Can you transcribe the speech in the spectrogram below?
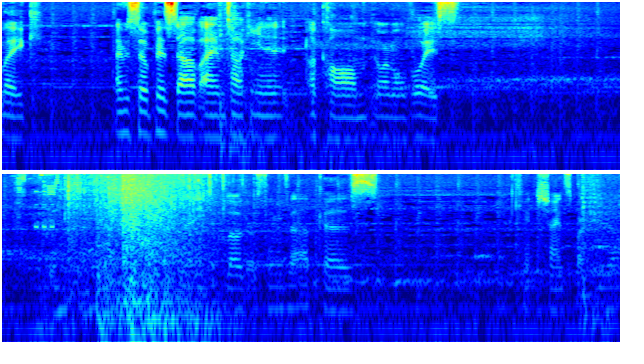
Like, I'm so pissed off I am talking in a calm, normal voice. I need to blow those things up because I can't shine spark through them.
